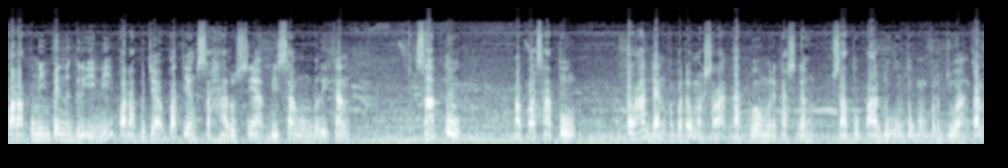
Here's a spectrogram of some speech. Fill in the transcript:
para pemimpin negeri ini para pejabat yang seharusnya bisa memberikan satu apa satu teladan kepada masyarakat bahwa mereka sedang satu padu untuk memperjuangkan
